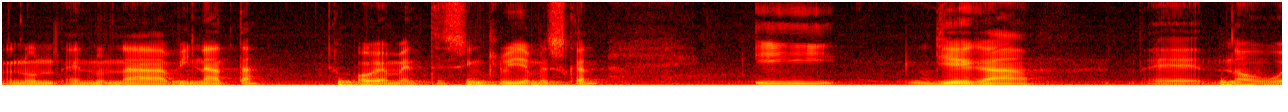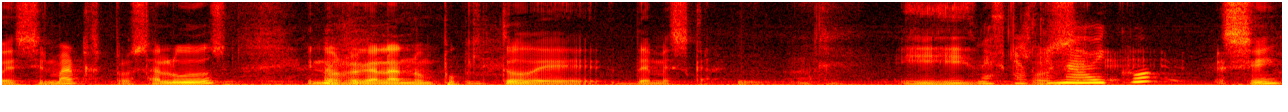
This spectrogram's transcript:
en, un- en una vinata, obviamente, se incluye mezcal, y llega, eh, no voy a decir marcas, pero saludos, y nos regalan un poquito de, de mezcal. Y, ¿Mezcal pues, canábico? eh, sí,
